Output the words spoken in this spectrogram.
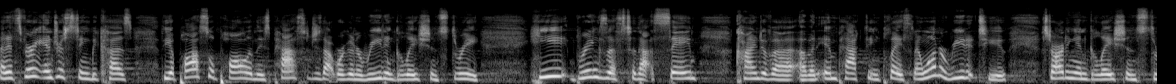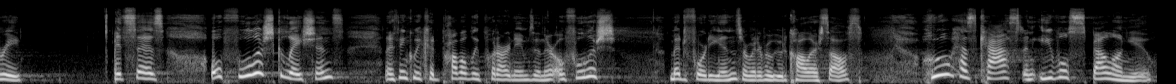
And it's very interesting because the Apostle Paul, in these passages that we're going to read in Galatians 3, he brings us to that same kind of, a, of an impacting place. And I want to read it to you, starting in Galatians 3. It says, O foolish Galatians, and I think we could probably put our names in there, O foolish Medfordians, or whatever we would call ourselves, who has cast an evil spell on you?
